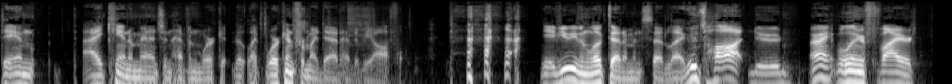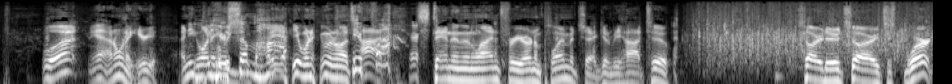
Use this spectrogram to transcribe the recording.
Dan, I can't imagine having work at, like working for my dad had to be awful. Yeah, if you even looked at him and said like, "It's hot, dude." All right, well then you're fired. what? Yeah, I don't want to hear you. I need You wanna people hear something hot? Yeah, you want to know what's You're hot? fired. Standing in line for your unemployment check gonna be hot too. Sorry, dude. Sorry, just work.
